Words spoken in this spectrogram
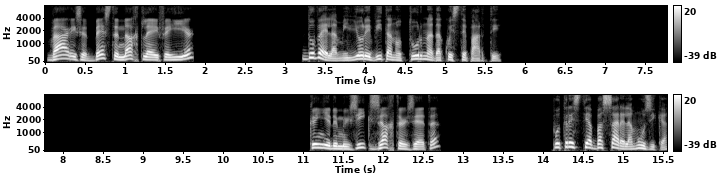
Waar is het beste nachtleven hier? Dov'è la migliore vita notturna da queste parti? Kun je de muziek zachter zetten? Potresti abbassare la musica?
